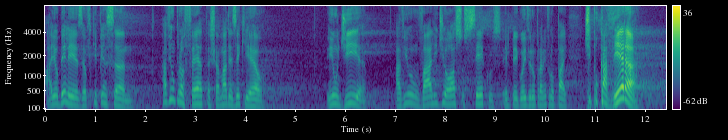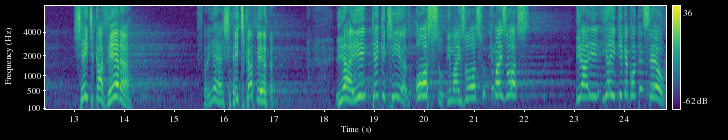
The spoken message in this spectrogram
Aí eu, beleza, eu fiquei pensando. Havia um profeta chamado Ezequiel. E um dia havia um vale de ossos secos. Ele pegou e virou para mim e falou: Pai, tipo caveira? Cheio de caveira? Eu falei: É, cheio de caveira. E aí, o que que tinha? Osso, e mais osso, e mais osso. E aí, e aí, o que que aconteceu?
